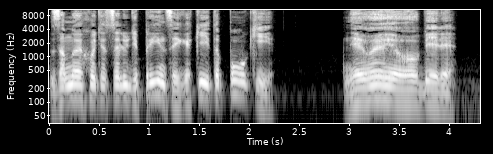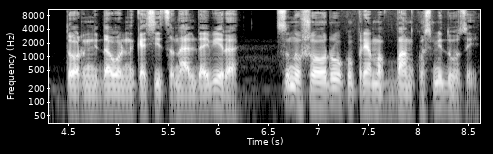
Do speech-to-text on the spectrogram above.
За мной охотятся люди принца и какие-то пауки. «Не вы его убили!» Торн недовольно косится на Альдавира, сунувшего руку прямо в банку с медузой.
